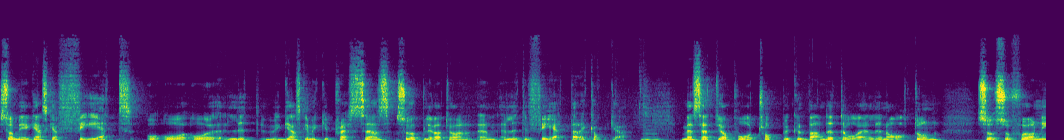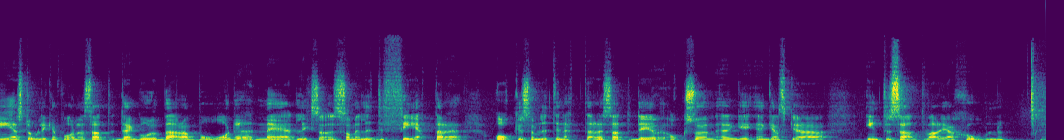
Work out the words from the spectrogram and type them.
som är ganska fet och, och, och lite, ganska mycket presence så upplever jag att jag har en, en, en lite fetare klocka. Men sätter jag på Tropical-bandet då eller Naton så, så får jag ner storleken på den så att den går att bära både med liksom, som en lite fetare och som lite nättare. Så att det är också en, en, ganska intressant variation. Ehm,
